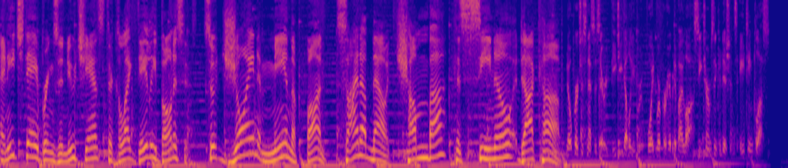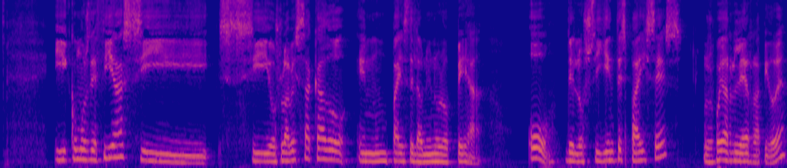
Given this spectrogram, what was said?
and each day brings a new chance to collect daily bonuses. So join me in the fun. Sign up now at ChumbaCasino.com. No purchase necessary. BGW. Void were prohibited by law. See terms and conditions. 18 plus. Y como os decía, si, si os lo habéis sacado en un país de la Unión Europea o de los siguientes países, los voy a releer rápido, ¿eh?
